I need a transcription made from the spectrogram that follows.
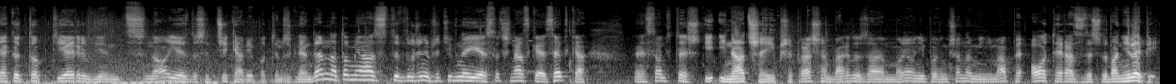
jako top tier, więc no, jest dosyć ciekawie pod tym względem. Natomiast w drużynie przeciwnej jest 113, E-setka. E, Stąd też i inaczej. Przepraszam bardzo za moją niepowiększoną minimapę. O, teraz zdecydowanie lepiej.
